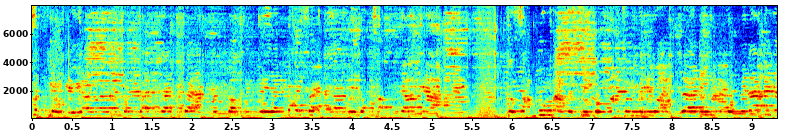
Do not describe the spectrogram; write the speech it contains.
สเก็ตกันยังไงมันแตกแตกแตกมันต้องมีเรียนได้แสนไม่ต้องทำยังไงก็สามลูกมาจะสี่ก็มาจนไม่ไหวแล้วนี่มันคงไม่ได้ไง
